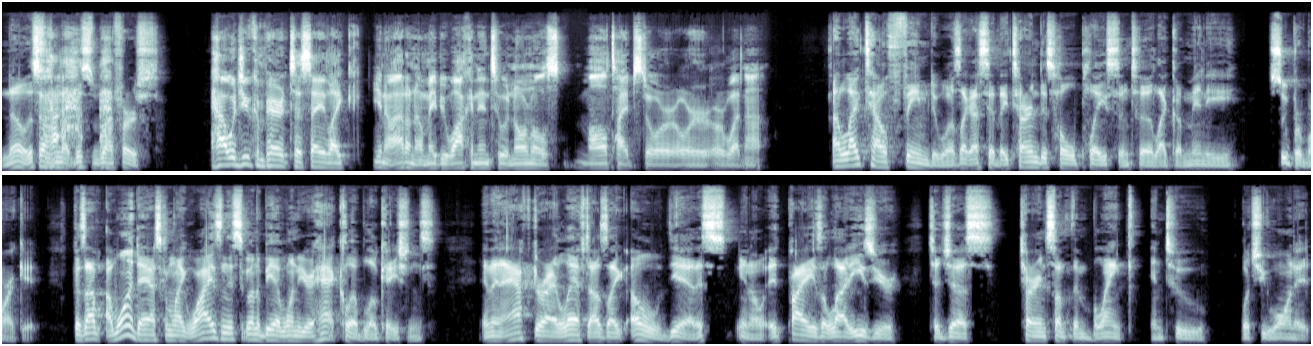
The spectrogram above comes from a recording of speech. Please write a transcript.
No, this so is how, my, this is my first. how would you compare it to say like you know I don't know maybe walking into a normal mall type store or or whatnot? I liked how themed it was. Like I said, they turned this whole place into like a mini supermarket. Because I, I wanted to ask him like, why isn't this going to be at one of your Hat Club locations? And then after I left, I was like, oh yeah, this you know it probably is a lot easier to just turn something blank into what you wanted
